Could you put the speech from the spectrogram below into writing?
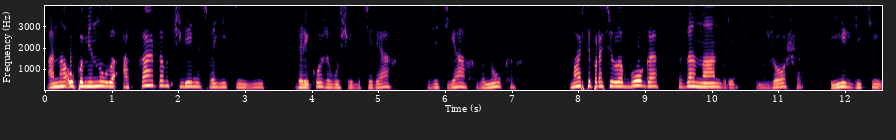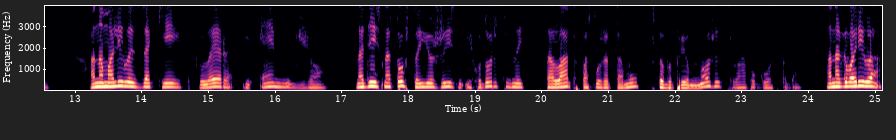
Она упомянула о каждом члене своей семьи, далеко живущих дочерях, зятьях, внуках. Марти просила Бога за Нандри, Джоша и их детей. Она молилась за Кейт, Клэра и Эмми Джо, надеясь на то, что ее жизнь и художественный талант послужит тому, чтобы приумножить славу Господа. Она говорила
